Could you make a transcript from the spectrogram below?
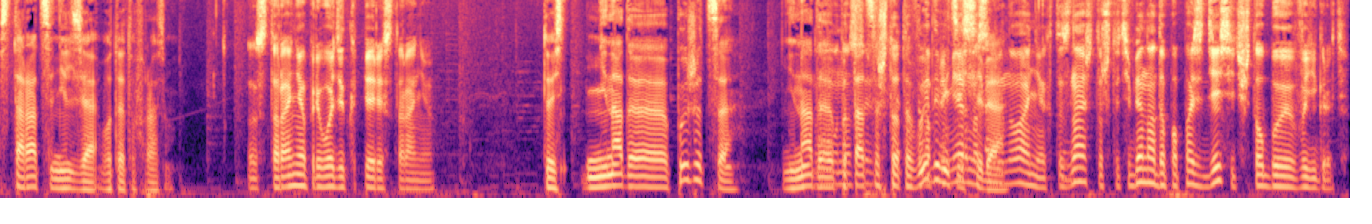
стараться нельзя, вот эту фразу. Старание приводит к перестаранию. То есть не надо пыжиться, не надо Ну, на пытаться что-то выдавить Например, из на себя. соревнованиях ты знаешь, то, что тебе надо попасть 10, чтобы выиграть.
